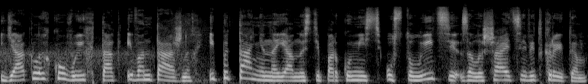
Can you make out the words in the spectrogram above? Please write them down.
як легкових, так і вантажних. І питання наявності паркомісць у столиці залишається відкритим.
